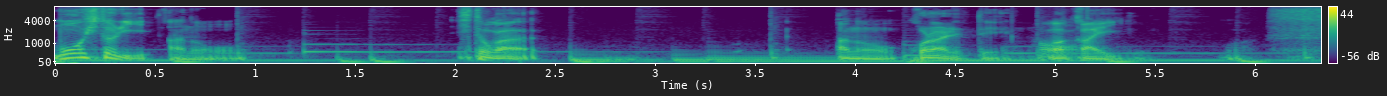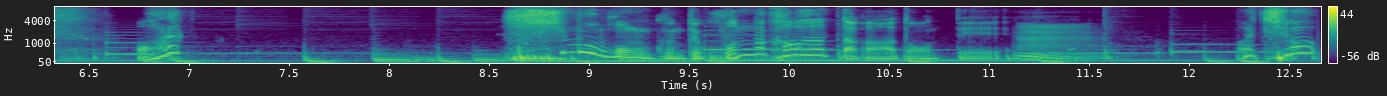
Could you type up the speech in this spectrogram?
もう一人、あの、人が、あの、来られて、あ若い。あれ？シモゴン君ってこんな顔だったかと思って、ん。あれ違う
